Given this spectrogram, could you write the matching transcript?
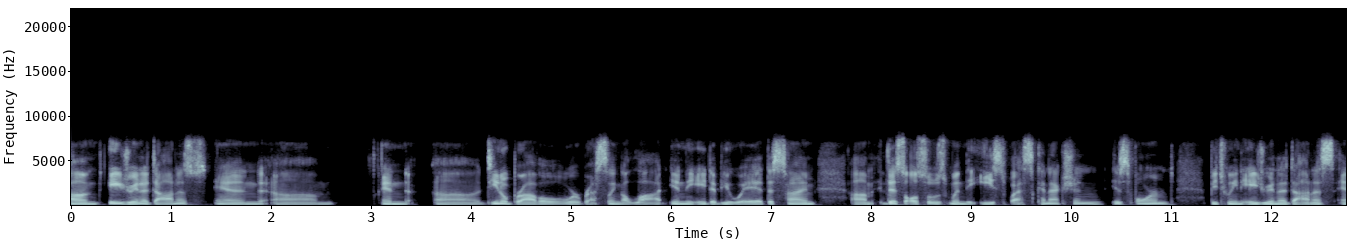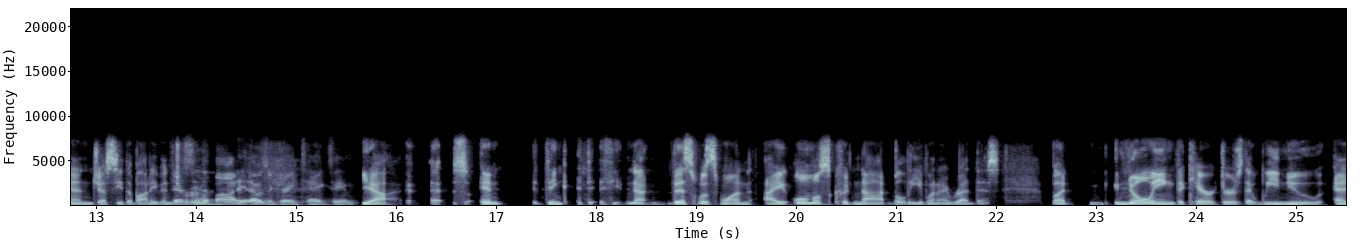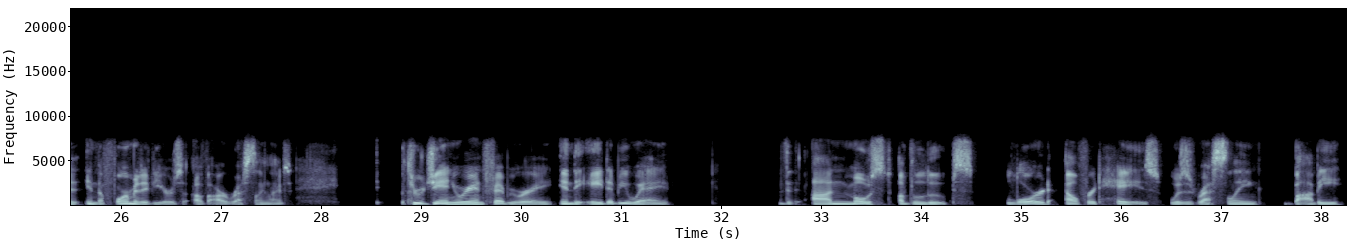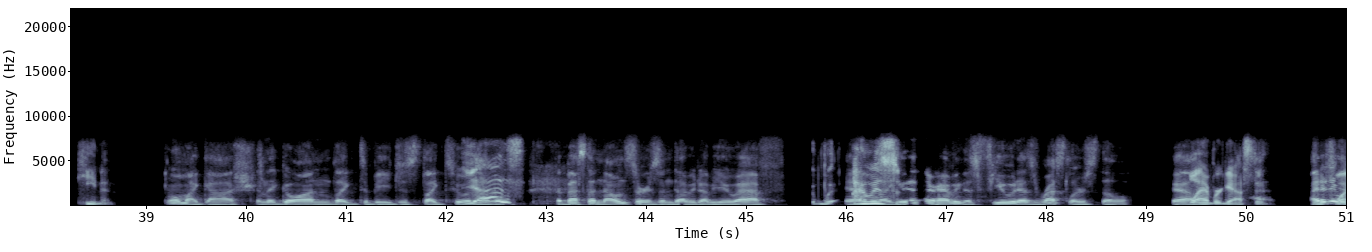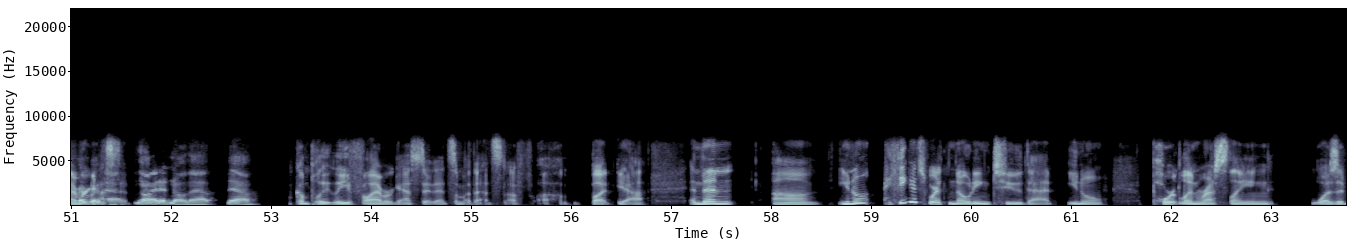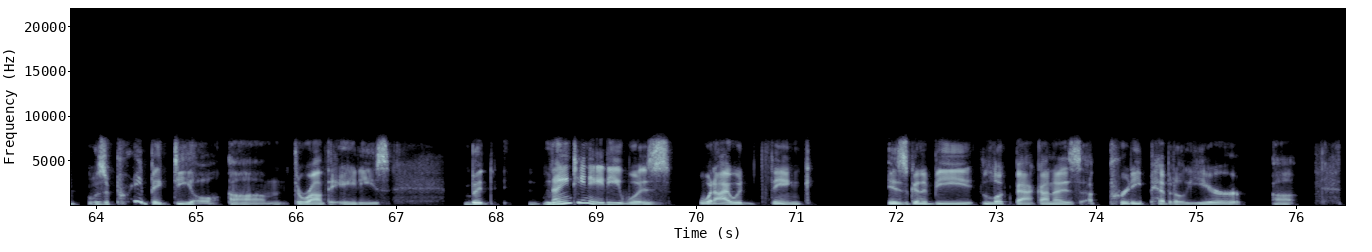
Um adrian adonis and um and uh, Dino Bravo were wrestling a lot in the AWA at this time. Um, this also is when the East-West connection is formed between Adrian Adonis and Jesse the Body Ventura. Jesse the Body. That was a great tag team. Yeah. uh, So, and I think not, this was one I almost could not believe when I read this, but knowing the characters that we knew in the formative years of our wrestling lives through January and February in the AWA, the, on most of the loops, Lord Alfred Hayes was wrestling Bobby Heenan. Oh my gosh. And they go on like to be just like two of the- Yes. the best announcers in WWF. And I was like, they're having this feud as wrestlers still. Yeah. flabbergasted. I didn't even remember that. No, I didn't know that. Yeah. completely flabbergasted at some of that stuff. Um, but yeah, and then um, you know, I think it's worth noting too that you know, Portland wrestling was a was a pretty big deal um, throughout the '80s, but 1980 was what I would think is going to be looked back on as a pretty pivotal year. Uh,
